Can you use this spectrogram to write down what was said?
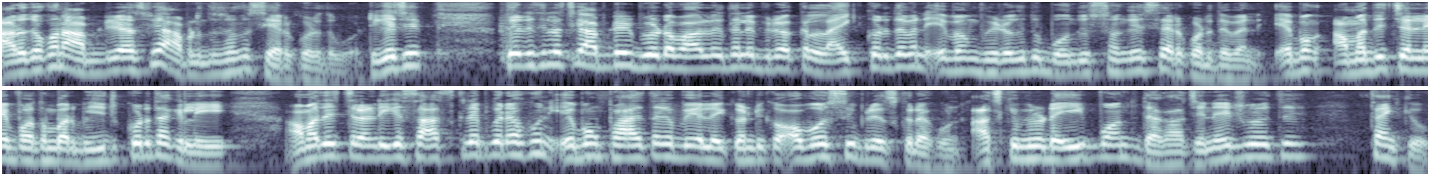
আরও যখন আপডেট আসবে, আপনাদের সঙ্গে শেয়ার করে দেবো, ঠিক আছে? তো এটা ছিল আজকে আপডেট ভিডিওটা ভালো লাগে তাহলে ভিডিওকে লাইক করে দেবেন এবং ভিডিও কিন্তু বন্ধুর সঙ্গে শেয়ার করে দেবেন। এবং আমাদের চ্যানেলে প্রথমবার ভিজিট করে থাকলে আমাদের চ্যানেলটিকে সাবস্ক্রাইব করে রাখুন এবং পাশে থাকা বেল আইকনটিকে অবশ্যই প্রেস করে রাখুন। আজকে ভিডিওটা এই পর্যন্ত, দেখা হচ্ছে নেক্সট ভিডিওতে থ্যাংক ইউ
